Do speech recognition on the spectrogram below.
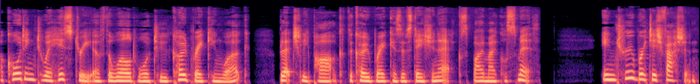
According to a history of the World War II codebreaking work, Bletchley Park, The Codebreakers of Station X by Michael Smith. In true British fashion,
